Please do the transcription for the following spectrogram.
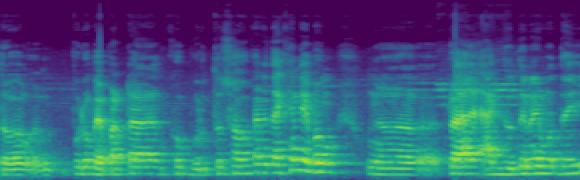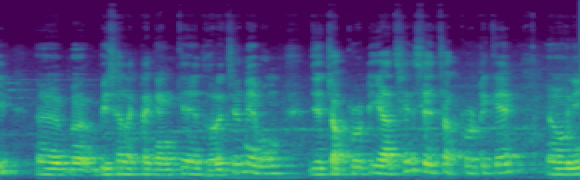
তো পুরো ব্যাপারটা খুব গুরুত্ব সহকারে দেখেন এবং প্রায় এক দুদিনের মধ্যেই বিশাল একটা গ্যাংকে ধরেছেন এবং যে চক্রটি আছে, সেই চক্রটিকে উনি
